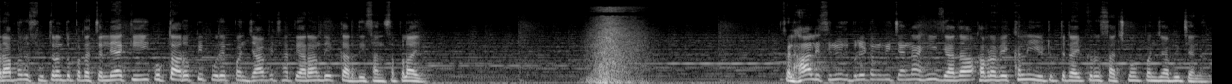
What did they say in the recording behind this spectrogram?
ਬਰਾਮਦ ਸੂਤਰਾਂ ਤੋਂ ਪਤਾ ਚੱਲਿਆ ਕਿ ਉਕਤ ਆਰੋਪੀ ਪੂਰੇ ਪੰਜਾਬ ਵਿੱਚ ਹਥਿਆਰਾਂ ਦੇ ਘਰ ਦੀ ਸਨ ਸਪਲਾਈ। ਫਿਲਹਾਲ ਇਸ ਨਿਊਜ਼ ਬੁਲੇਟਿਨ ਵਿੱਚ ਇੰਨਾ ਹੀ। ਜ਼ਿਆਦਾ ਖਬਰਾਂ ਵੇਖਣ ਲਈ YouTube ਤੇ ਟਾਈਪ ਕਰੋ ਸੱਚਮੁੱਚ ਪੰਜਾਬੀ ਚੈਨਲ।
